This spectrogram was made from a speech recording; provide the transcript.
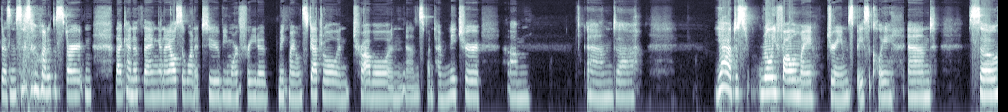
businesses I wanted to start and that kind of thing. And I also wanted to be more free to make my own schedule and travel and, and spend time in nature. Um, and uh, yeah, just really follow my dreams basically. And so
